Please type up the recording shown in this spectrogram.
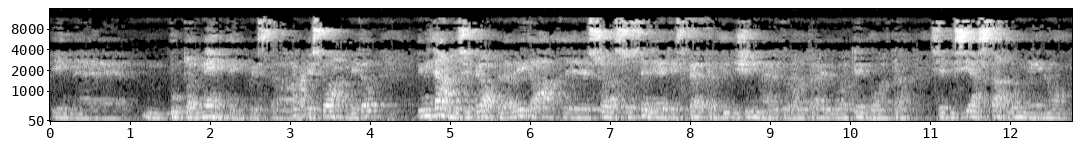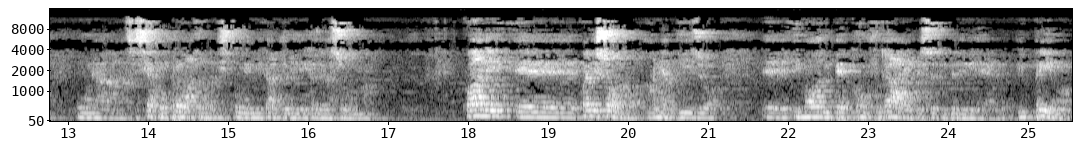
in, eh, puntualmente in, questa, in, questo ambito, limitandosi però per la verità eh, solo a sostenere che spetta al giudice di merito valutare di volta in volta se vi sia stata o meno una, se sia comprovata una disponibilità giuridica della somma. Quali, eh, quali sono, a mio avviso, eh, i modi per confutare questo tipo di livello? Il primo,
